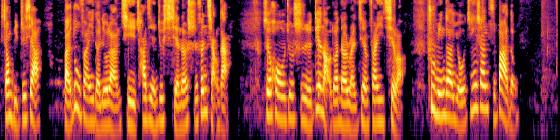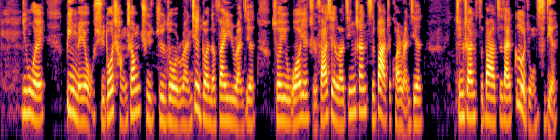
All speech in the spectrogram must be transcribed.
相比之下，百度翻译的浏览器插件就显得十分强大。最后就是电脑端的软件翻译器了，著名的有金山词霸等，因为。并没有许多厂商去制作软件端的翻译软件，所以我也只发现了金山词霸这款软件。金山词霸自带各种词典，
